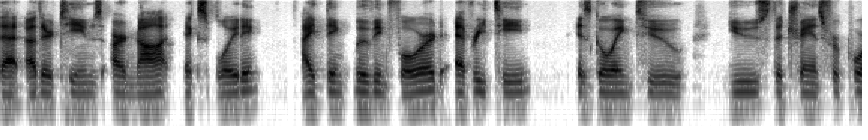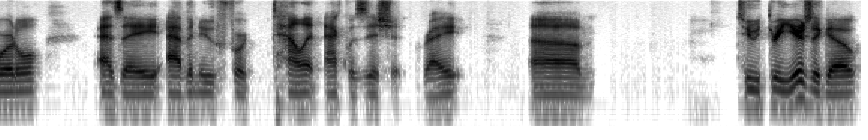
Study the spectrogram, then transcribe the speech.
that other teams are not exploiting. I think moving forward, every team is going to use the transfer portal as a avenue for talent acquisition, right? Um, two, three years ago,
